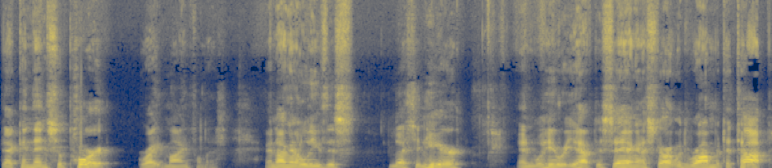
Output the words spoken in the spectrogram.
that can then support right mindfulness. And I'm going to leave this lesson here and we'll hear what you have to say. I'm going to start with Ram at the top.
